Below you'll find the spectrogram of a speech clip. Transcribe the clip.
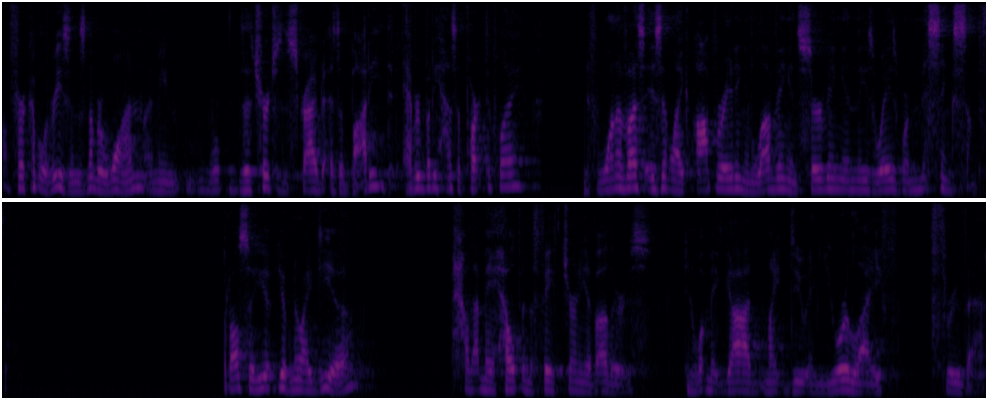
Uh, for a couple of reasons. Number one, I mean, the church is described as a body that everybody has a part to play. And if one of us isn't like operating and loving and serving in these ways, we're missing something. But also, you, you have no idea how that may help in the faith journey of others and what may God might do in your life through that.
